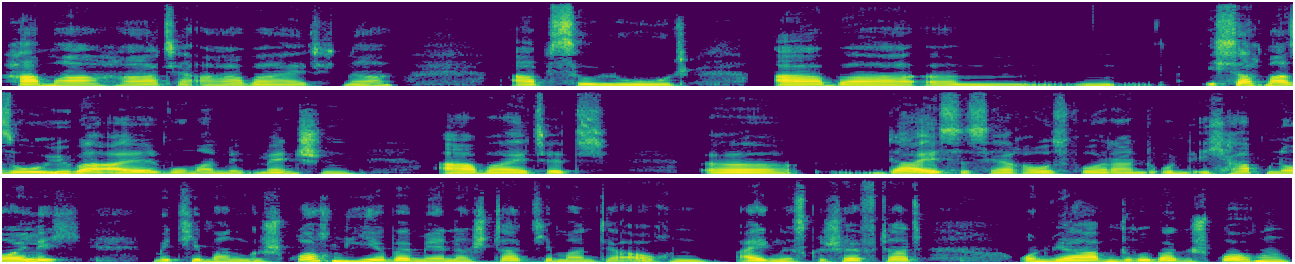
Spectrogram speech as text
hammerharte Arbeit, ne? Absolut. Aber ähm, ich sag mal so, überall, wo man mit Menschen arbeitet, äh, da ist es herausfordernd. Und ich habe neulich mit jemandem gesprochen hier bei mir in der Stadt, jemand, der auch ein eigenes Geschäft hat und wir haben darüber gesprochen.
